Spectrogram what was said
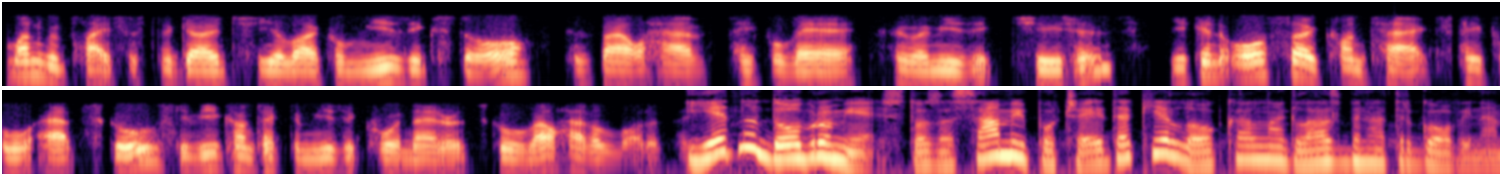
One good place is to go to your local music store because they'll have people there who are music tutors A a. Jedno dobro mjesto za sami početak je lokalna glazbena trgovina.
